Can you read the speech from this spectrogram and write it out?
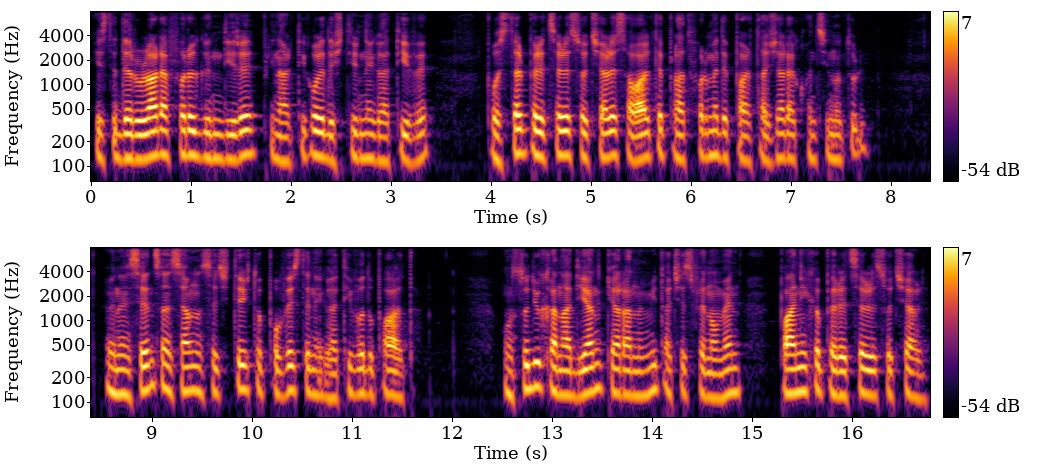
este derularea fără gândire prin articole de știri negative, postări pe rețele sociale sau alte platforme de partajare a conținutului. În esență înseamnă să citești o poveste negativă după alta. Un studiu canadian chiar a numit acest fenomen panică pe rețelele sociale.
